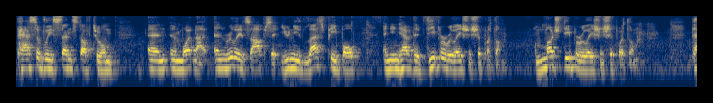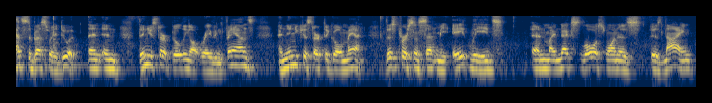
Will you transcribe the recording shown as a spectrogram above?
passively send stuff to them and and whatnot. And really, it's the opposite. You need less people, and you have the deeper relationship with them, a much deeper relationship with them. That's the best way to do it. And and then you start building out raving fans, and then you can start to go, man, this person sent me eight leads, and my next lowest one is is nine.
